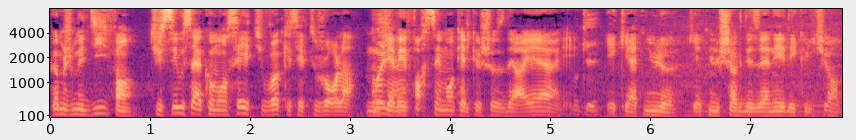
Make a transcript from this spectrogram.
comme je me dis, enfin, tu sais où ça a commencé, et tu vois que c'est toujours là. Donc Oui. il y avait forcément quelque chose derrière, et, qui, a tenu le, qui a tenu le choc des années et des cultures. Donc,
